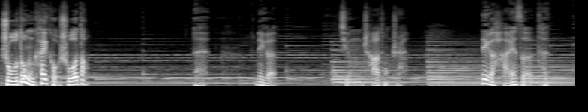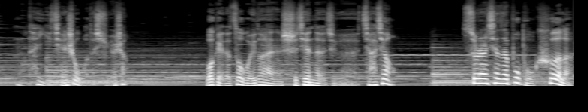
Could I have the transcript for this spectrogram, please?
主动开口说道。那个警察同志，那个孩子他他以前是我的学生，我给他做过一段时间的这个家教，虽然现在不补课了，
